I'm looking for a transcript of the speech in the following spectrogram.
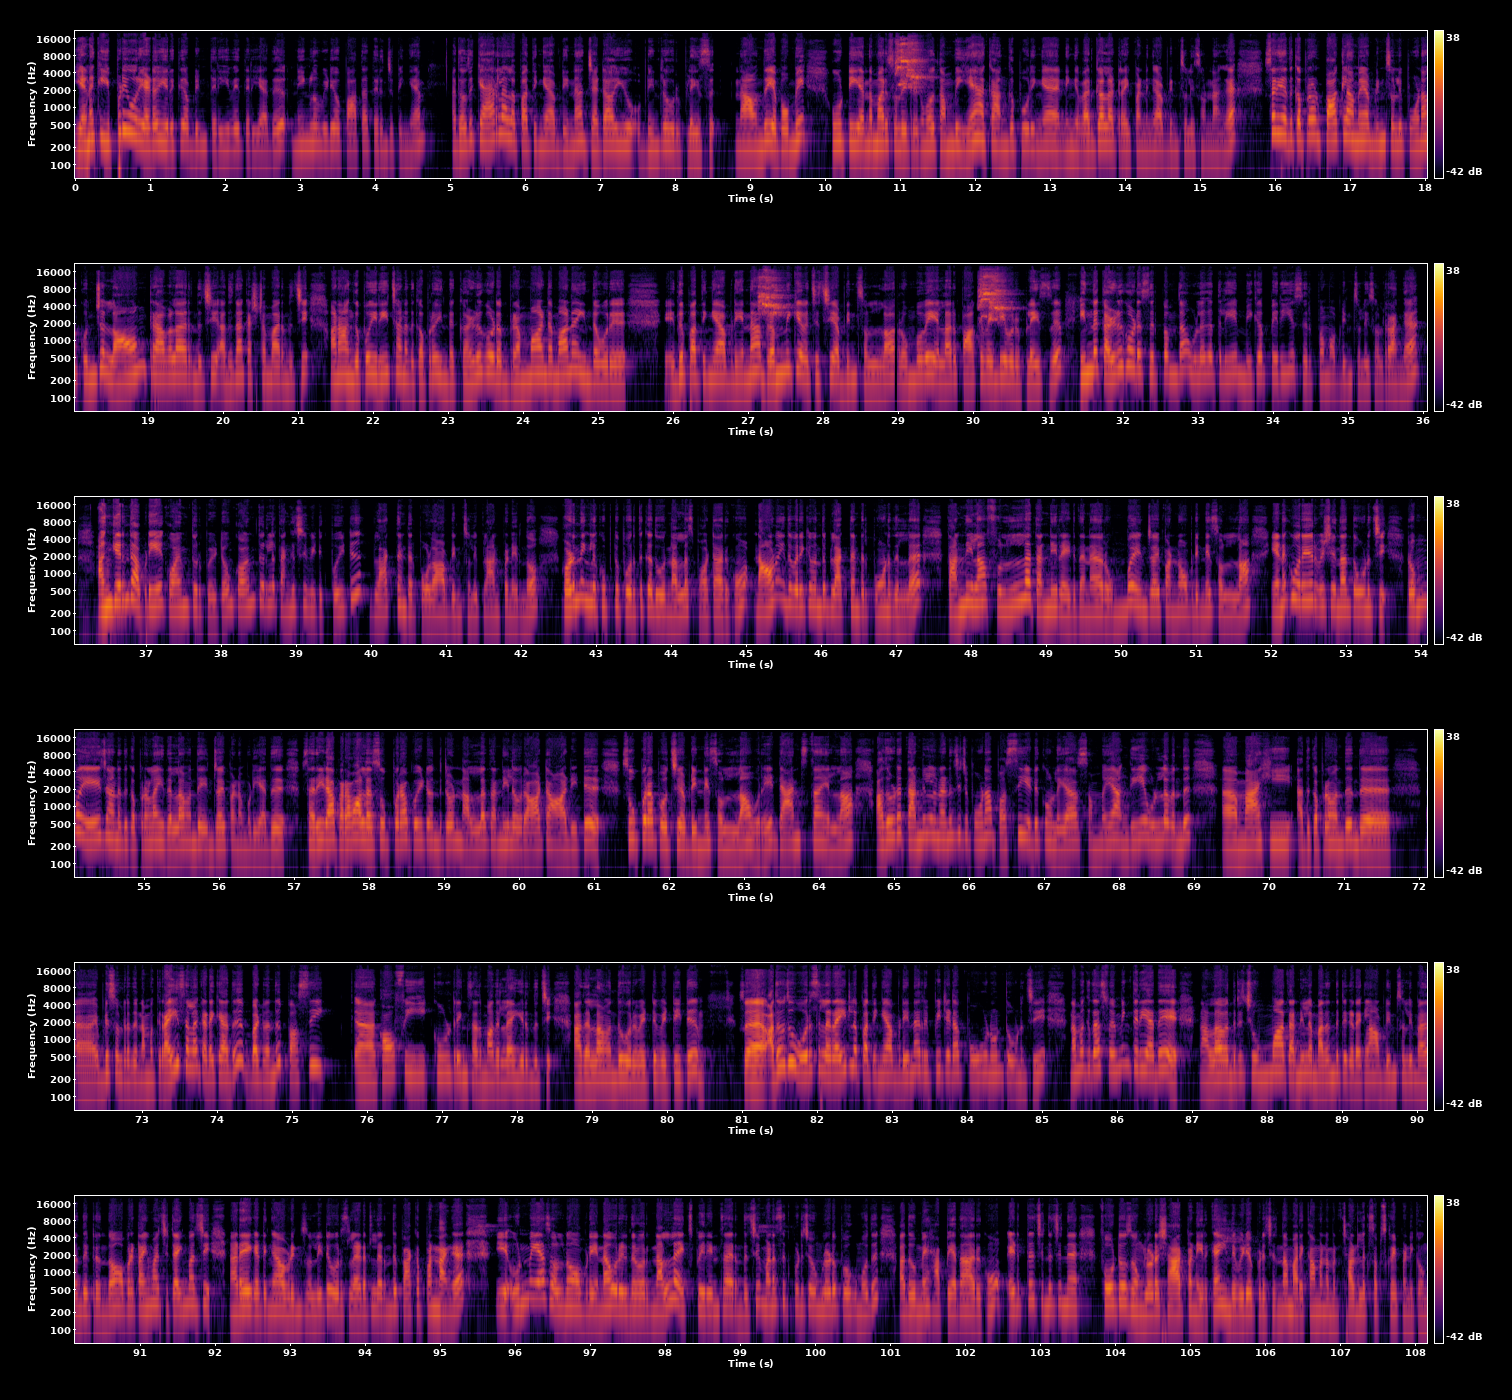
எனக்கு இப்படி ஒரு இடம் இருக்குது அப்படின்னு தெரியவே தெரியாது. நீங்களும் வீடியோ பார்த்தா தெரிஞ்சுப்பீங்க. அதாவது கேரளாவில் பார்த்தீங்க அப்படின்னா ஜடாயு அப்படின்ற ஒரு பிளேஸு நான் வந்து எப்போவுமே ஊட்டி அந்த மாதிரி சொல்லிட்டு இருக்கும்போது தம்பி ஏன் அக்கா அங்கே போகிறீங்க நீங்கள் வர்காலா ட்ரை பண்ணுங்க அப்படின்னு சொல்லி சொன்னாங்க. சரி அதுக்கப்புறம் பார்க்கலாமே அப்படின்னு சொல்லி போனால் கொஞ்சம் லாங் ட்ராவலாக இருந்துச்சு. அதுதான் கஷ்டமாக இருந்துச்சு. ஆனால் அங்கே போய் ரீச் ஆனதுக்கப்புறம் இந்த கழுகோட பிரம்மாண்டமான இந்த ஒரு இது பார்த்தீங்க அப்படின்னா பிரமிக்க வச்சுச்சு அப்படின்னு சொல்லலாம். ரொம்பவே எல்லாரும் பார்க்க வேண்டிய ஒரு பிளேஸு இந்த கழுகோட சிற்பம் தான் உலகத்திலேயே மிகப்பெரிய சிற்பம் அப்படின்னு சொல்லி சொல்கிறாங்க அங்கேருந்து அப்படியே கோயம்புத்தூர் போயிட்டோம். கோயம்புத்தூரில் தங்கச்சி வீட்டுக்கு போயிட்டு பிளாக் தண்டர் போகலாம் அப்படின்னு சொல்லி பிளான் பண்ணியிருந்தோம். குழந்தைங்களை கூப்பிட்டு போகிறதுக்கு அது ஒரு நல்ல ஸ்பாட்டாக இருக்கும். நானும் இது வரைக்கும் வந்து பிளாக் தண்டர் போனதில்லை. தண்ணிலாம் ஃபுல்லாக தண்ணி ரைடு தானே. ரொம்ப என்ஜாய் பண்ணோம் அப்படின்னே சொல்லலாம். எனக்கு ஒரே ஒரு விஷயம் தான் தோணுச்சு. ரொம்ப ஏஜ் ஆனதுக்கப்புறம்லாம் இதெல்லாம் வந்து என்ஜாய் பண்ண முடியாது. சரிடா பரவாயில்ல சூப்பராக போயிட்டு வந்துட்டோம் நல்லா தண்ணியில் ஒரு ஆட்டம் ஆடிட்டு சூப்பராக போச்சு அப்படின்னே சொல்லலாம். ஒரே டான்ஸ் தான் எல்லாம். அதோட தண்ணியில் நினைஞ்சிட்டு போனால் பசி எடுக்கும் இல்லையா? செம்மையாக அங்கேயே உள்ள வந்து மேகி அதுக்கப்புறம் வந்து இந்த எப்படி சொல்கிறது நமக்கு ரைஸ் எல்லாம் கிடைக்காது பட் வந்து பசி காஃபி கூல்ட்ரிங்க்ஸ் அது மாதிரிலாம் இருந்துச்சு. அதெல்லாம் வந்து ஒரு வெட்டு வெட்டிட்டு ஸோ அதாவது ஒரு சில ரைடில் பார்த்தீங்க அப்படின்னா ரிப்பீட்டடாக போகணும்னு தோணுச்சு. நமக்கு தான் ஸ்விம்மிங் தெரியாதே. நல்லா வந்துட்டு சும்மா தண்ணியில் மதந்துட்டு கிடக்கலாம் அப்படின்னு சொல்லி மதந்துட்டு இருந்தோம். அப்புறம் டைம் ஆச்சு டைம் ஆச்சு. நடைய கட்டுங்க அப்படின்னு சொல்லிட்டு ஒரு சில இடத்துல இருந்து பேக்கப் பண்ணாங்க. ஏ- உண்மையாக சொல்லணும் அப்படின்னா ஒரு இது ஒரு நல்ல எக்ஸ்பீரியன்ஸாக இருந்துச்சு. மனசுக்கு பிடிச்சவங்களோட போகும்போது அதுவுமே ஹாப்பியாக தான் இருக்கும். எடுத்த சின்ன சின்ன ஃபோட்டோஸ் உங்களோட ஷேர் பண்ணியிருக்கேன். இந்த வீடியோ பிடிச்சிருந்தா மறைக்காமல் நம்ம சேனலுக்கு சப்ஸ்கிரைப் பண்ணிக்கோங்க.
